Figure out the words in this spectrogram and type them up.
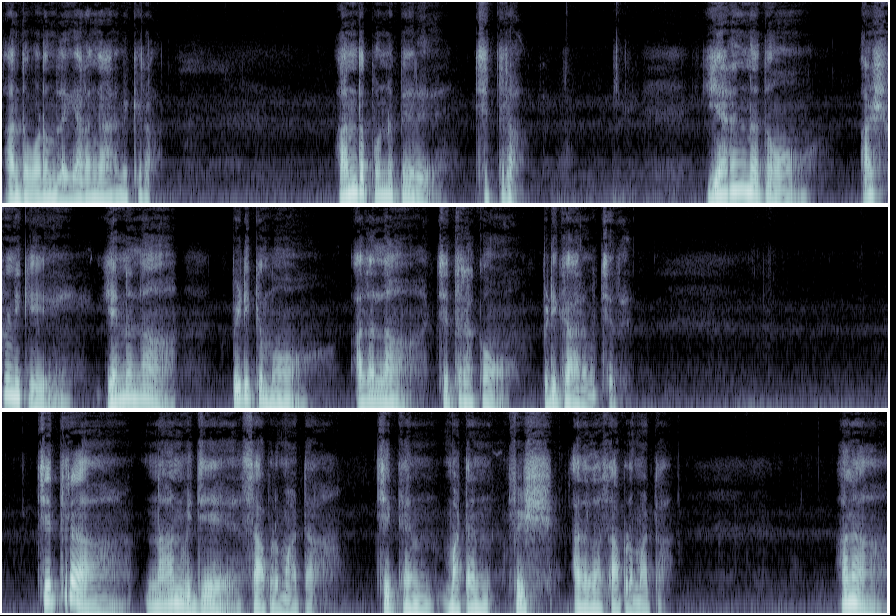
அந்த உடம்புல இறங்க ஆரம்பிக்கிறா. அந்த பொண்ணு பேர் சித்ரா. இறங்கினதும் அஸ்வினிக்கு என்னெல்லாம் பிடிக்குமோ அதெல்லாம் சித்ராக்கும் பிடிக்க ஆரம்பிச்சது. சித்ரா நான்வெஜ்ஜே சாப்பிட மாட்டா. சிக்கன் மட்டன் ஃபிஷ் அதெல்லாம் சாப்பிட மாட்டா. ஆனால்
